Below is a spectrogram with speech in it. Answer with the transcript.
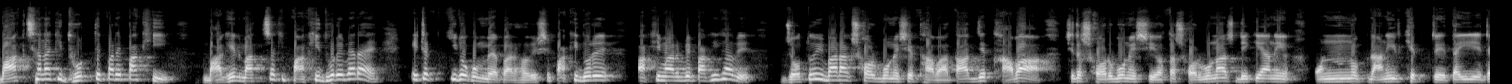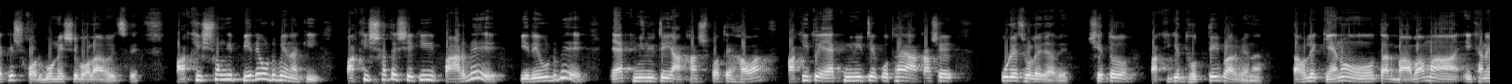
বাঘছানা কি ধরতে পারে পাখি? বাঘের বাচ্চা কি পাখি ধরে বেড়ায়? এটা কীরকম ব্যাপার হবে? সে পাখি ধরে পাখি মারবে, পাখি খাবে? যতই বারাক সর্বনেশে থাবা। তার যে থাবা, সেটা সর্বনেশে, অর্থাৎ সর্বনাশ ডেকে আনে অন্য প্রাণীর ক্ষেত্রে। তাই এটাকে সর্বনেশে বলা হয়েছে। পাখির সঙ্গে পেরে উঠবে নাকি? পাখির সাথে সে কি পারবে? পেরে উঠবে? এক মিনিটেই আকাশ পথে হাওয়া। পাখি তো এক মিনিটে কোথায় আকাশে উড়ে চলে যাবে? সে তো পাখিকে ধরতেই পারবে না। তাহলে কেন তার বাবা মা এখানে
